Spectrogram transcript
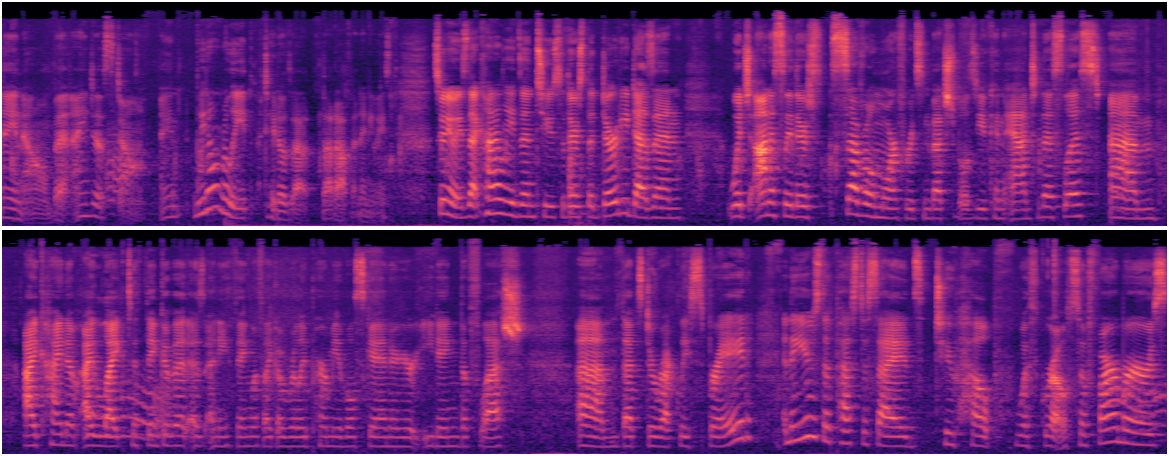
I know, but I just don't. I, we don't really eat the potatoes that, that often, anyways. So, anyways, that kind of leads into so there's the dirty dozen, which honestly, there's several more fruits and vegetables you can add to this list. Um, I kind of I like to think of it as anything with like a really permeable skin, or you're eating the flesh. Um, that's directly sprayed, and they use the pesticides to help with growth. So farmers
